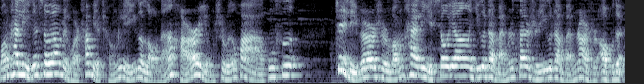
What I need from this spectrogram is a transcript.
王太利跟肖央这块儿，他们也成立了一个老男孩影视文化公司，这里边是王太利、肖央一个占百分之三十，一个占百分之二十。哦，不对，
